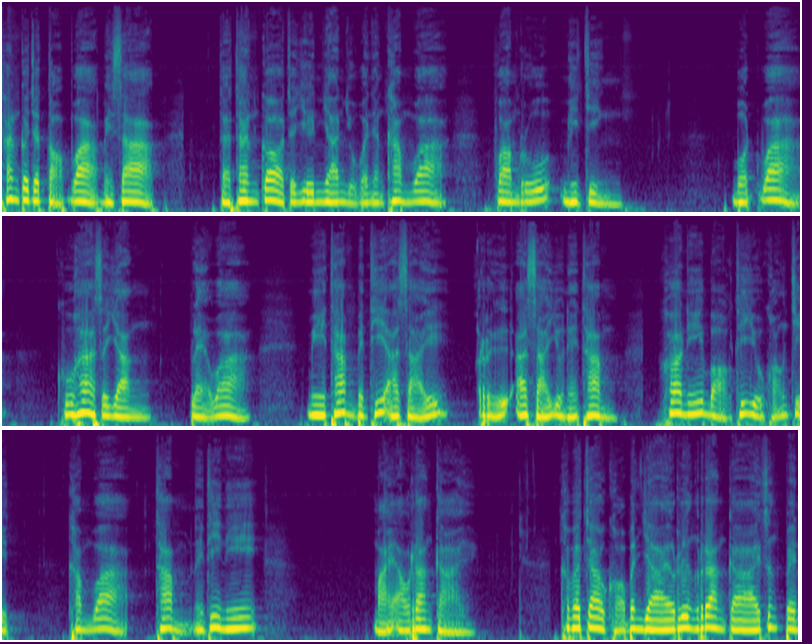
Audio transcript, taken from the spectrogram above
ท่านก็จะตอบว่าไม่ทราบ แต่ท่านก็จะยืนยันอยู่วันยังค่ำว่า ความรู้มีจริง บทว่า คูห้าสยัง แปลว่า มีถ้ำเป็นที่อาศัย หรืออาศัยอยู่ในถ้ำข้อนี้บอกที่อยู่ของจิตคำว่าถ้ำในที่นี้ หมายเอาร่างกายข้าพเจ้าขอบรรยายเรื่องร่างกายซึ่งเป็น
